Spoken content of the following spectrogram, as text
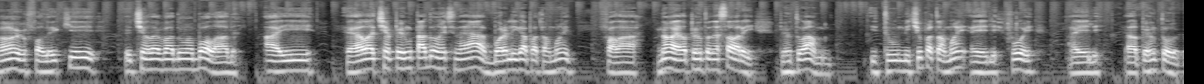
ah, eu falei que eu tinha levado uma bolada. Aí ela tinha perguntado antes, né? Ah, bora ligar pra tua mãe, falar. Não, ela perguntou nessa hora aí. Perguntou, ah, e tu mentiu pra tua mãe? Aí ele, foi. Aí ele, ela perguntou,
